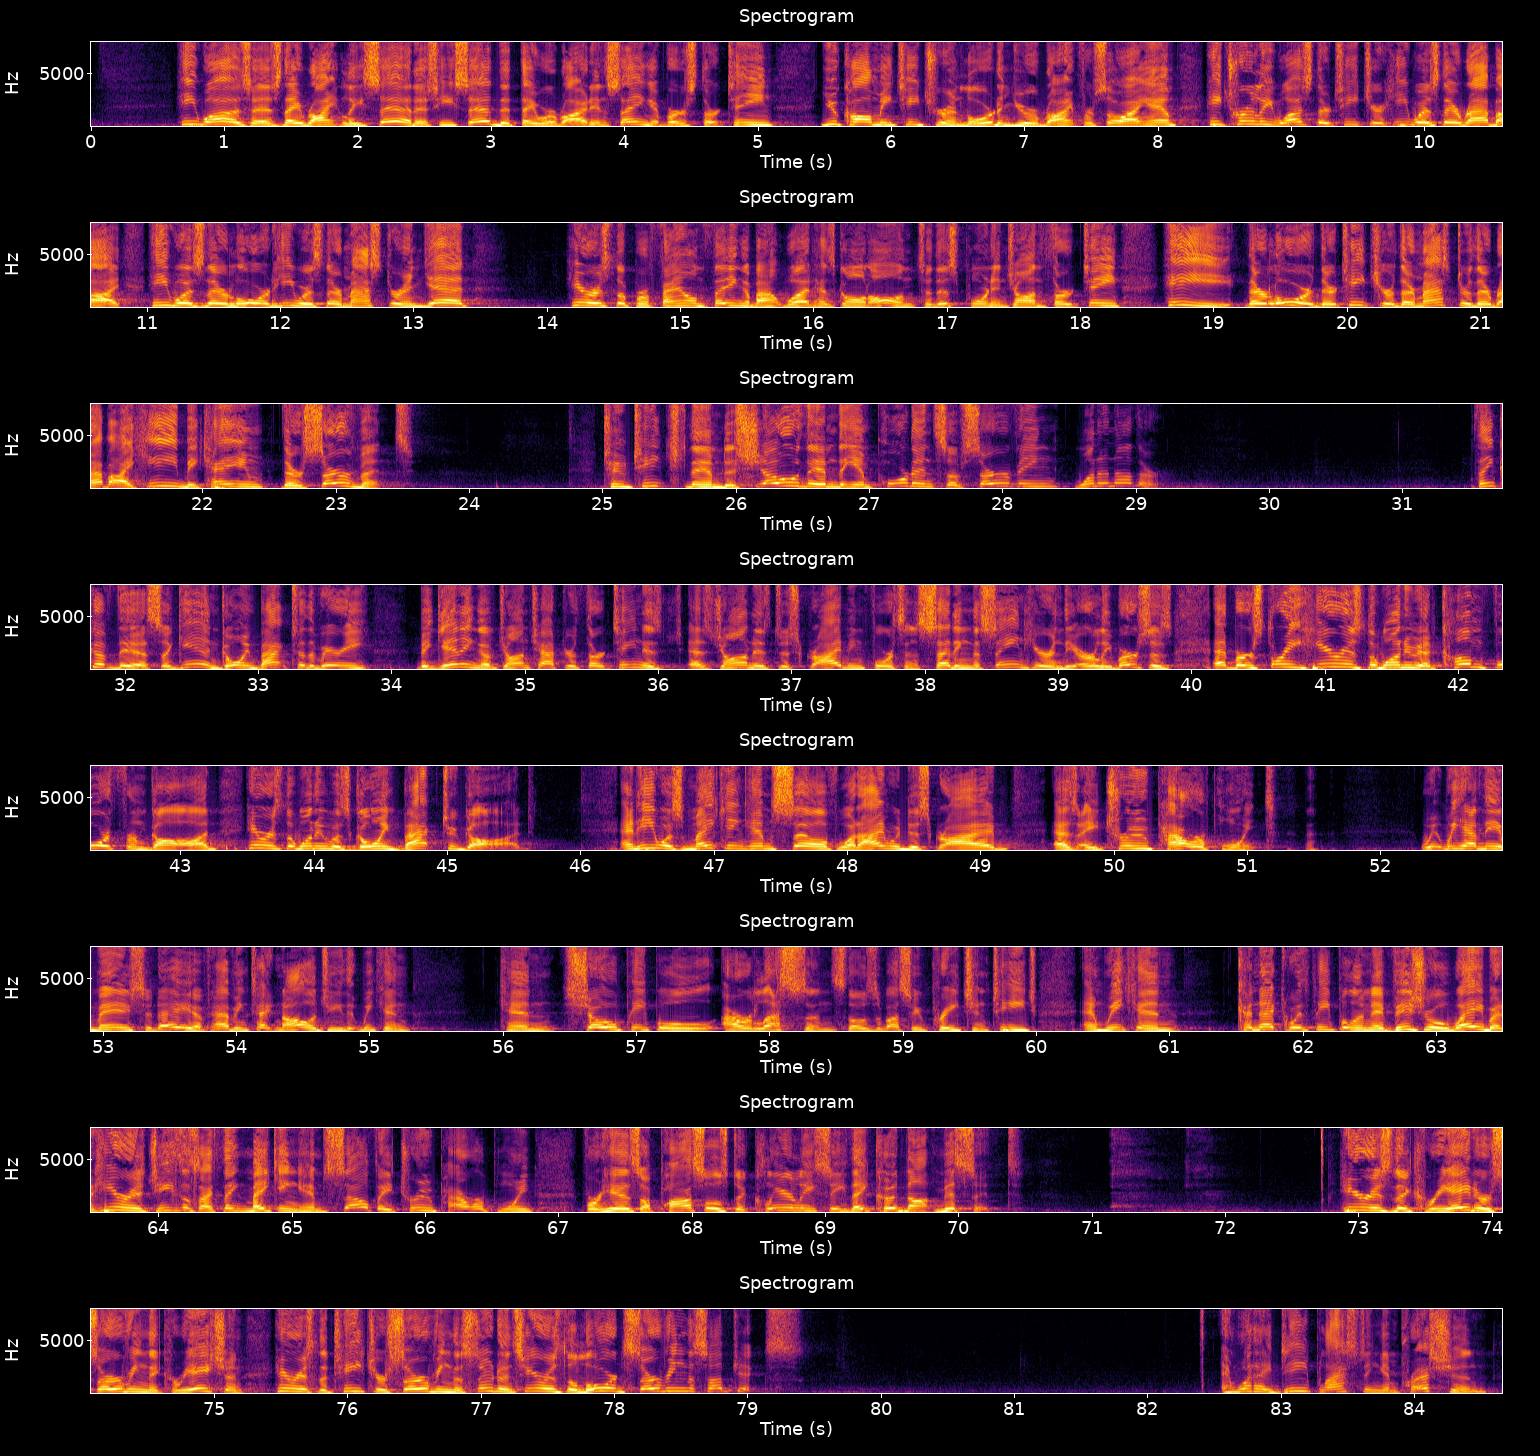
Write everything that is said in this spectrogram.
He was, as they rightly said, as he said that they were right in saying it, verse 13, you call me teacher and Lord, and you are right, for so I am. He truly was their teacher. He was their rabbi. He was their Lord. He was their master. And yet, here is the profound thing about what has gone on to this point in John 13. He, their Lord, their teacher, their master, their rabbi, he became their servant to teach them, to show them the importance of serving one another. Think of this again, going back to the very beginning of John chapter 13, as, as John is describing for us and setting the scene here in the early verses. At verse 3, here is the one who had come forth from God, here is the one who was going back to God. And he was making himself what I would describe as a true PowerPoint. we, we have the advantage today of having technology that we can can show people our lessons, those of us who preach and teach, and we can connect with people in a visual way, but here is Jesus, I think, making himself a true PowerPoint for his apostles to clearly see they could not miss it. Here is the Creator serving the creation. Here is the teacher serving the students. Here is the Lord serving the subjects. And what a deep, lasting impression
